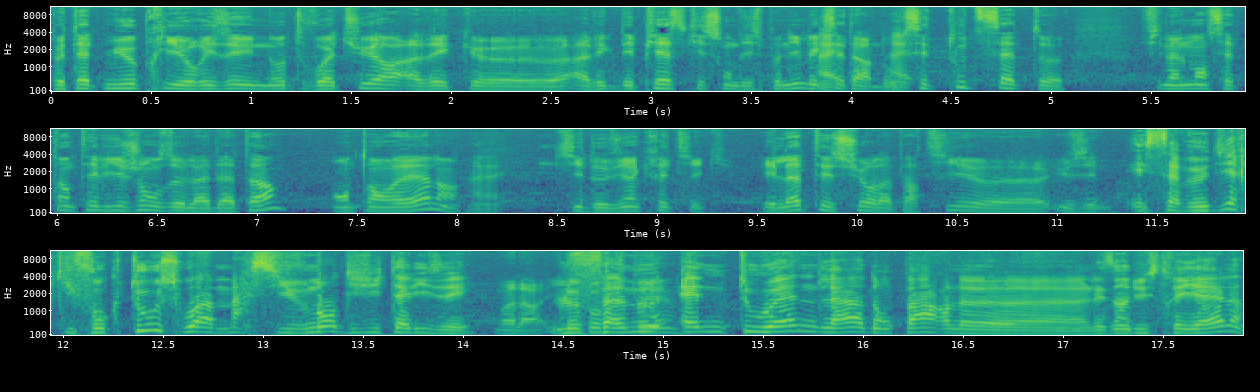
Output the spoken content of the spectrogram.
peut-être mieux prioriser une autre voiture avec, euh, avec des pièces qui sont disponibles, Ouais, etc. Donc ouais. c'est toute cette, euh, finalement, cette intelligence de la data en temps réel qui devient critique. Et là, tu es sur la partie euh, usine. Et ça veut dire qu'il faut que tout soit massivement digitalisé. Voilà. Il Le fameux end-to-end là dont parlent euh, les industriels.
